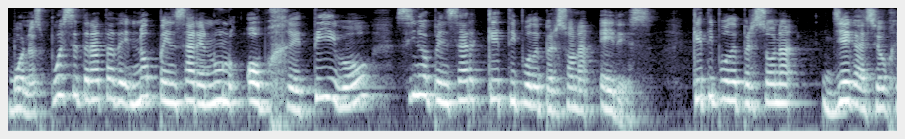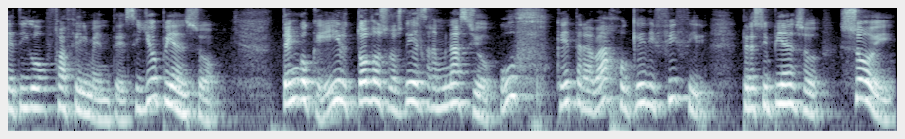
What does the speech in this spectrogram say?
Bueno, después se trata de no pensar en un objetivo, sino pensar qué tipo de persona eres, qué tipo de persona llega a ese objetivo fácilmente. Si yo pienso, tengo que ir todos los días al gimnasio, uff, qué trabajo, qué difícil, pero si pienso, soy,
